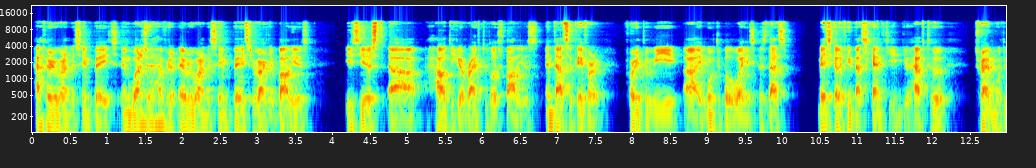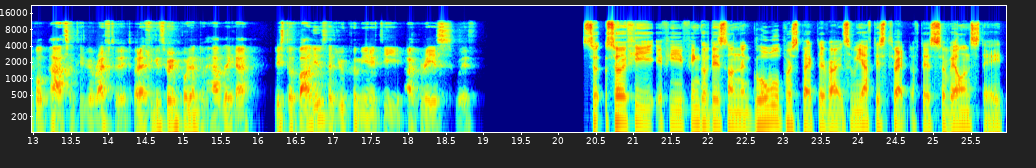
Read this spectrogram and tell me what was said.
have everyone on the same page. And once you have everyone on the same page regarding values, it's just uh, how do you arrive to those values, and that's okay for for it to be uh, in multiple ways because that's basically I think that's hedging. You have to try multiple paths until you arrive to it. But I think it's very important to have like a list of values that your community agrees with. So, so if you if you think of this on a global perspective, right? So we have this threat of this surveillance state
